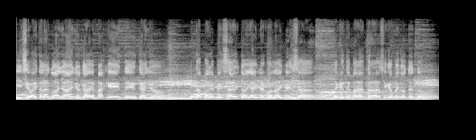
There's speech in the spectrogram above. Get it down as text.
Y se va instalando año a año, cada vez más gente, este año está por empezar y todavía hay una cola inmensa de gente para entrar, así que muy contento.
